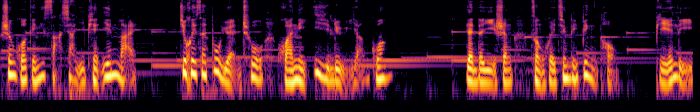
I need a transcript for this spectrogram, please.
生活给你洒下一片阴霾，就会在不远处还你一缕阳光。人的一生总会经历病痛、别离、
